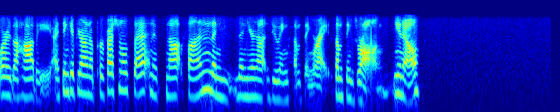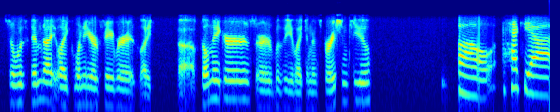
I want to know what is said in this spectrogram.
or as a hobby. I think if you're on a professional set and it's not fun, then then you're not doing something right. Something's wrong, you know. So was M Night like one of your favorite like uh filmmakers, or was he like an inspiration to you? Oh heck yeah!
